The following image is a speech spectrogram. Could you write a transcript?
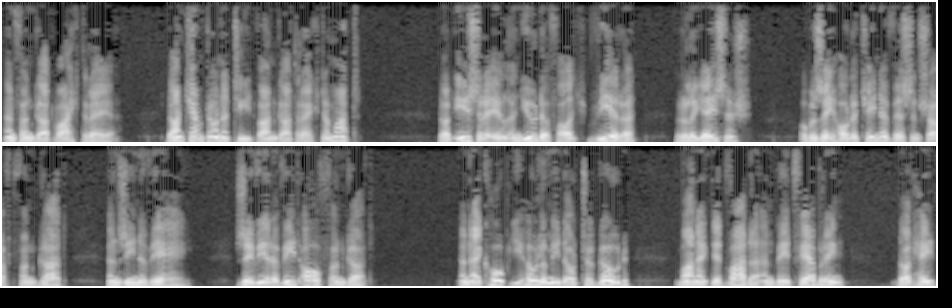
en van God wegdraaien, dan komt er een tijd wanneer God rechte mat. Dat Israël en Juda volk wäre religieus, aber zij hadden geen wetenschap van God en zijn weg. Zij wären weit af van God. En ik hoop je holen me dat te goed, wanneer ik dit waarde en beet verbreng, dat heet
